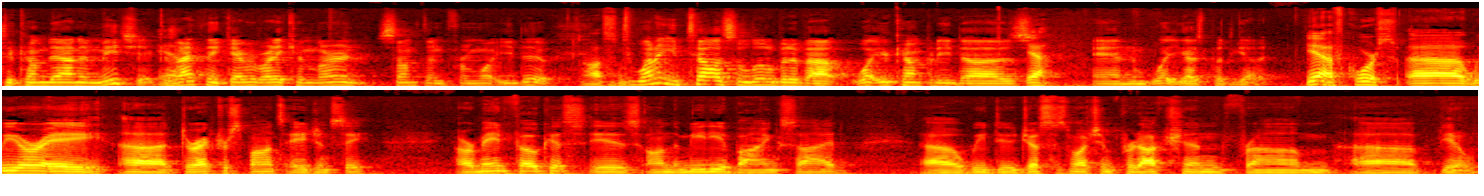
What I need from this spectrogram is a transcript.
to come down and meet you because Yeah. I think everybody can learn something from what you do. Awesome. Why don't you tell us a little bit about what your company does Yeah. and what you guys put together? Yeah, of course. Uh, we are a uh, direct response agency. Our main focus is on the media buying side. Uh, we do just as much in production from uh, you know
